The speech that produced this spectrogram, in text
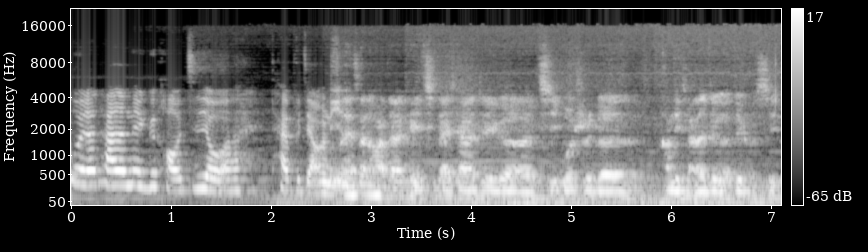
为了他的那个好基友，哎。太不讲理。复联三的话，大家可以期待一下这个奇异博士跟钢铁侠的这个对手戏。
